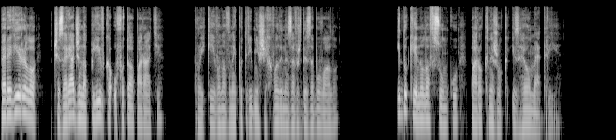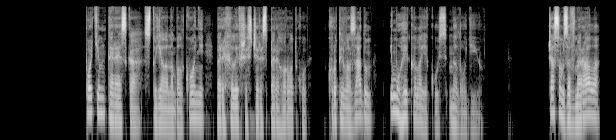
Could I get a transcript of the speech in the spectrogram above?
перевірило, чи заряджена плівка у фотоапараті, про який воно в найпотрібніші хвилини завжди забувало, і докинула в сумку пару книжок із геометрії. Потім Тереска стояла на балконі, перехилившись через перегородку, крутила задум і мугикала якусь мелодію. Часом завмирала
